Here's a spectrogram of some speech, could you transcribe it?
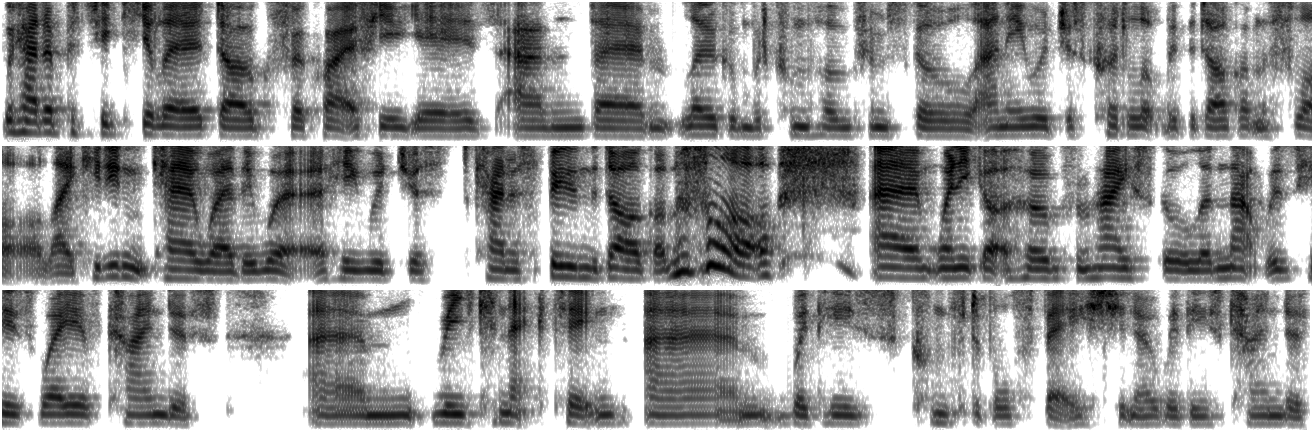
we had a particular dog for quite a few years. And um, Logan would come home from school and he would just cuddle up with the dog on the floor. Like he didn't care where they were. He would just kind of spoon the dog on the floor um, when he got home from high school. And that was his way of kind of um, reconnecting um, with his comfortable space, you know, with his kind of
